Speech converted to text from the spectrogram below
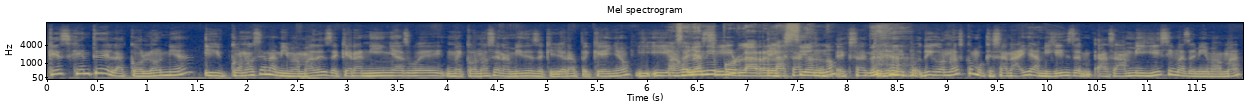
Que es gente de la colonia y conocen a mi mamá desde que eran niñas, güey. Me conocen a mí desde que yo era pequeño. Y, y O sea, ya ni por la relación, Exacto, ¿no? Exacto, ya ni por- digo, no es como que sean ahí amiguis de- o sea, amiguísimas de mi mamá,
